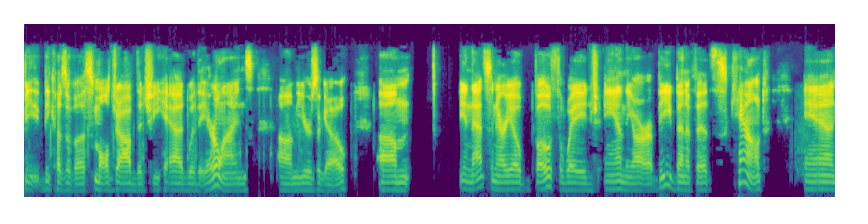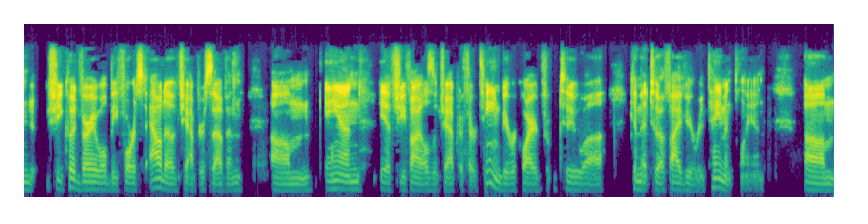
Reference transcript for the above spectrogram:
be, because of a small job that she had with the airlines um, years ago. Um, in that scenario, both the wage and the RRB benefits count, and she could very well be forced out of Chapter 7 um, and if she files a Chapter 13, be required to uh, commit to a five year repayment plan. Um,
